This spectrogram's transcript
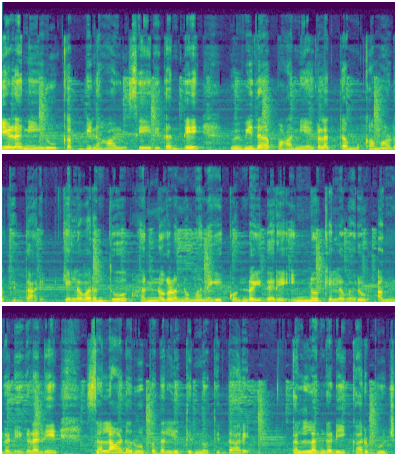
ಎಳನೀರು, ಕಬ್ಬಿನ ಹಾಲು ಸೇರಿದಂತೆ ವಿವಿಧ ಪಾನೀಯಗಳತ್ತ ಮುಖ ಮಾಡುತ್ತಿದ್ದಾರೆ. ಕೆಲವರಂತೂ ಹಣ್ಣುಗಳನ್ನು ಮನೆಗೆ ಕೊಂಡೊಯ್ದರೆ ಇನ್ನೂ ಕೆಲವರು ಅಂಗಡಿಗಳಲ್ಲಿ ಸಲಾಡ ರೂಪದಲ್ಲಿ ತಿನ್ನುತ್ತಿದ್ದಾರೆ. ಕಲ್ಲಂಗಡಿ, ಕರ್ಬೂಜ,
